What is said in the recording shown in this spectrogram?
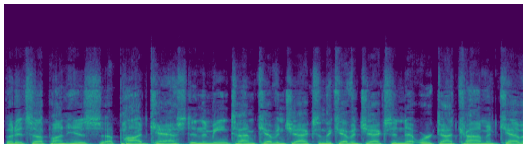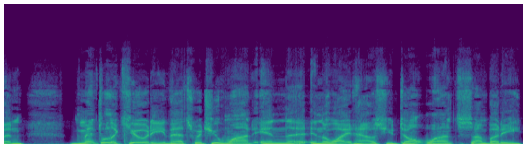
But it's up on his podcast. In the meantime, Kevin Jackson, the KevinJacksonNetwork.com, and Kevin, mental acuity. That's what you want in the in the White House. You don't want somebody.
